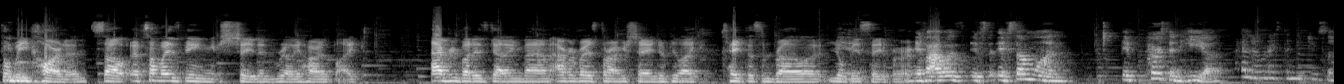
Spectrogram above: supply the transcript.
The People- weak-hearted. So if somebody's being shaded really hard, like everybody's getting them, everybody's throwing shade, you'll be like, take this umbrella, you'll Yeah. be safer. If I was, if if someone, if person here, hello, nice to meet you, sir,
